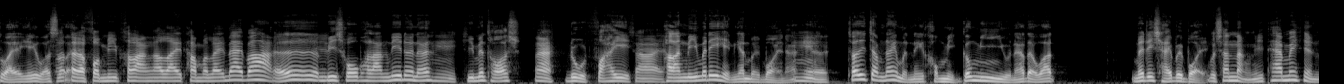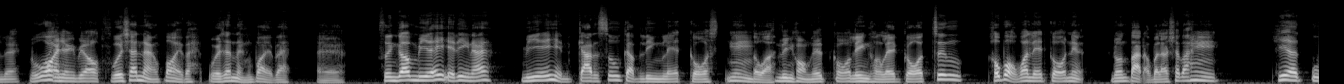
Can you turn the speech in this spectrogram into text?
สวยอย่างนี้หัวาสแล้ววยแต่ละคนมีพลังอะไรทำอะไรได้บ้าง เออ มีโชว์พลังนี่ด้วยนะอืมฮีแมนทอชอะ ดูดไฟ ใช่ พลังนี้ไม่ได้เห็นกันบ่อยๆนะอืม เออเท่าที่จำได้เหมือนในคอมิกก็มีอยู่นะ แต่ว่า ไม่ได้ใช้บ่อยเวอร์ชันหนังนี้แทบไม่เห็นเลยรู้ว่าว่าอย่างเดียวๆเวอร์ชันหนังปล่อยไปเวอร์ชันหนังปล่อยไปเออซึ่งก็มีให้เห็นอีกนะ มีให้เห็นการสู้กับลิงเลดโกสอืมตัวลิงของเลดโกลิงของเลดโกสซึ่งเขาบอกว่าเลดโกสเนี่ยโดนตัดออกไปแล้วใช่ปะเฮียกู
